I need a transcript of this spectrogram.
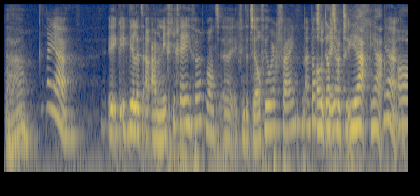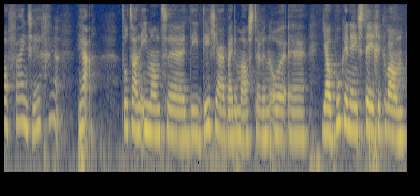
Wauw. nou ja, ik, ik wil het aan mijn nichtje geven, want ik vind het zelf heel erg fijn. Nou, dat oh, soort dat reacties. soort, ja, ja, ja. Oh, fijn zeg. Ja. ja. Tot aan iemand uh, die dit jaar bij de master een, uh, jouw boek ineens tegenkwam.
